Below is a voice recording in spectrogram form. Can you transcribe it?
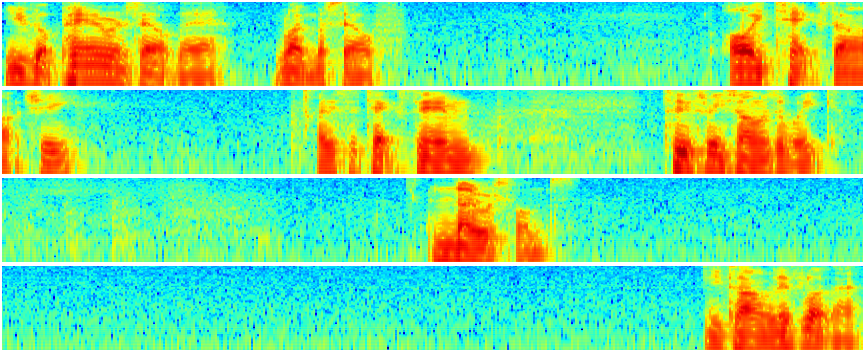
You've got parents out there, like myself. I text Archie I used to text him two, three times a week. No response. You can't live like that.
